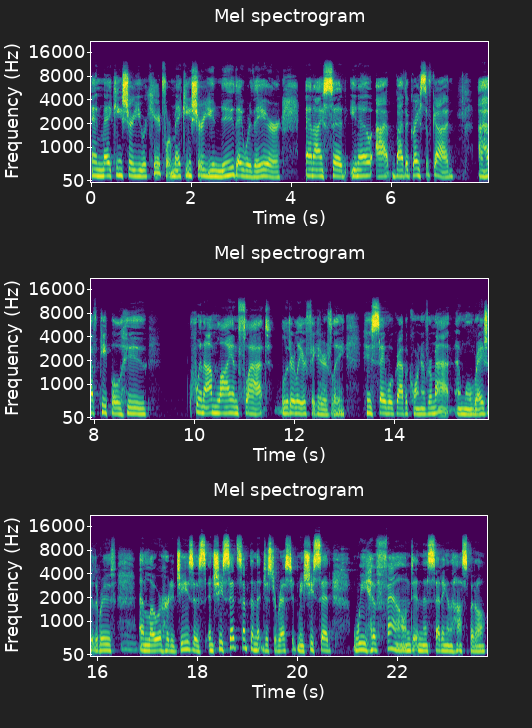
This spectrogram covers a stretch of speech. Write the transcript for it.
in making sure you were cared for, making sure you knew they were there. And I said, you know, I by the grace of God, I have people who when I'm lying flat, literally or figuratively, who say, We'll grab a corner of her mat and we'll raise her the roof mm. and lower her to Jesus. And she said something that just arrested me. She said, We have found in this setting in the hospital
